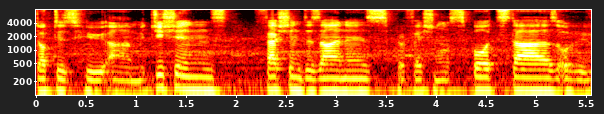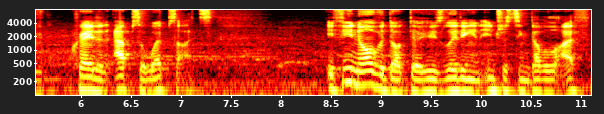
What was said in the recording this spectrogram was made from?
doctors who are magicians, fashion designers, professional sports stars, or who've created apps or websites. If you know of a doctor who's leading an interesting double life,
